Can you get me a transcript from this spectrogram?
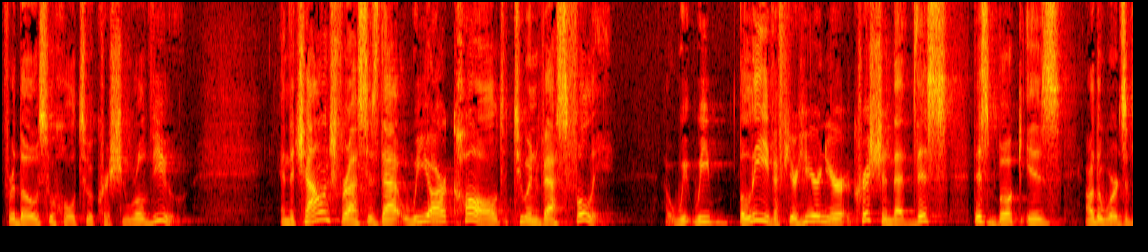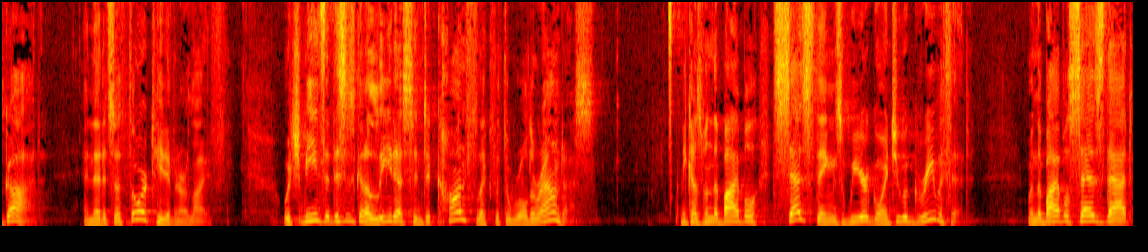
for those who hold to a Christian worldview. And the challenge for us is that we are called to invest fully. We, we believe, if you're here and you're a Christian, that this, this book is, are the words of God and that it's authoritative in our life which means that this is going to lead us into conflict with the world around us. Because when the Bible says things, we are going to agree with it. When the Bible says that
